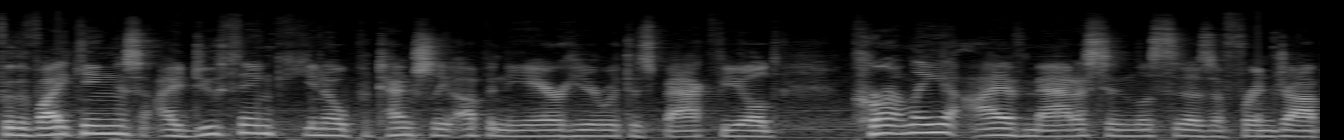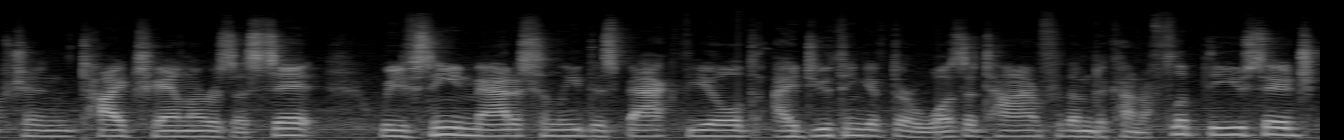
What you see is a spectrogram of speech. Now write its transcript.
for the Vikings, I do think, you know, potentially up in the air here with this backfield. Currently, I have Mattison listed as a fringe option, Ty Chandler as a sit. We've seen Mattison lead this backfield. I do think if there was a time for them to kind of flip the usage,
